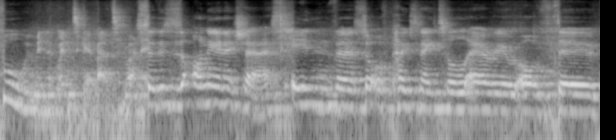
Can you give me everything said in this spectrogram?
for women that want to get back to running. So this is on the NHS in the sort of postnatal area of the.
